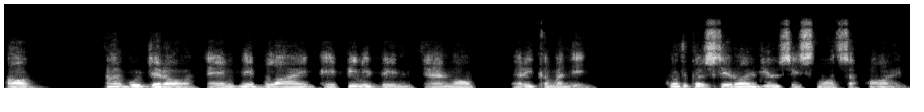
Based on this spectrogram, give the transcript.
of albuterol and nebulized epinephrine are not recommended. Corticosteroid use is not supported.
